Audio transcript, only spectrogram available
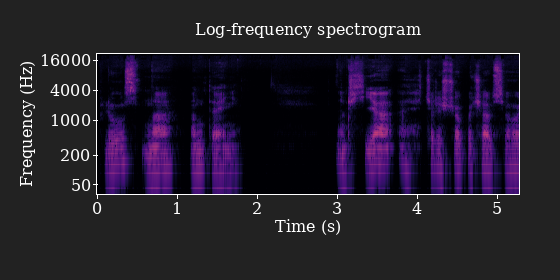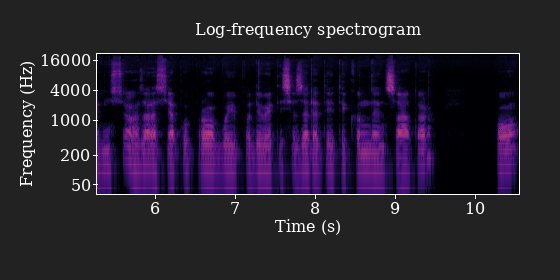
плюс на антені. Значить, Я через що почав сьогодні з цього. Зараз я попробую подивитися, зарядити конденсатор по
